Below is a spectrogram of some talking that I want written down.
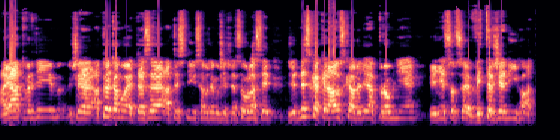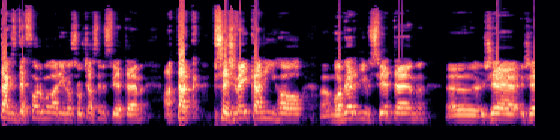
A já tvrdím, že, a to je ta moje teze, a ty s ní samozřejmě můžeš nesouhlasit, že dneska královská rodina pro mě je něco, co je vytrženého a tak zdeformovaného současným světem a tak přežvejkaného eh, moderním světem, že, že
